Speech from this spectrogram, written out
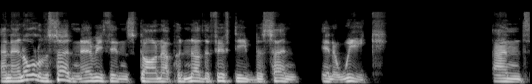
And then all of a sudden, everything's gone up another 15% in a week. And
